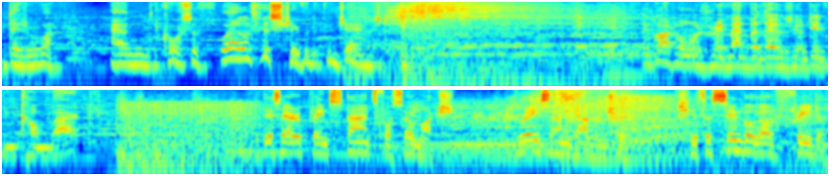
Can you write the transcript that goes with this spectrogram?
they'd have won. And the course of world history would have been changed. We've got to always remember those who didn't come back. This aeroplane stands for so much grace and gallantry. She is a symbol of freedom.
